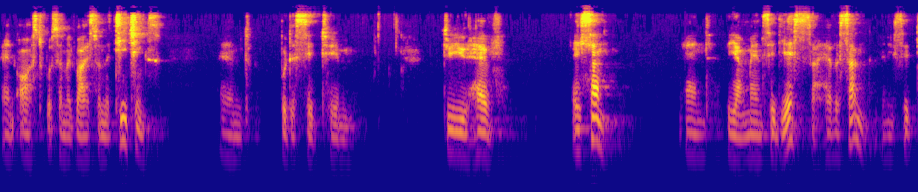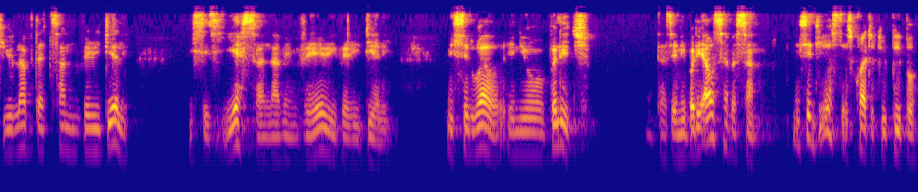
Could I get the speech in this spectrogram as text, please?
and asked for some advice on the teachings. And Buddha said to him, Do you have a son? And the young man said, Yes, I have a son. And he said, Do you love that son very dearly? He says, Yes, I love him very, very dearly. And he said, Well, in your village, does anybody else have a son? he said, Yes, there's quite a few people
